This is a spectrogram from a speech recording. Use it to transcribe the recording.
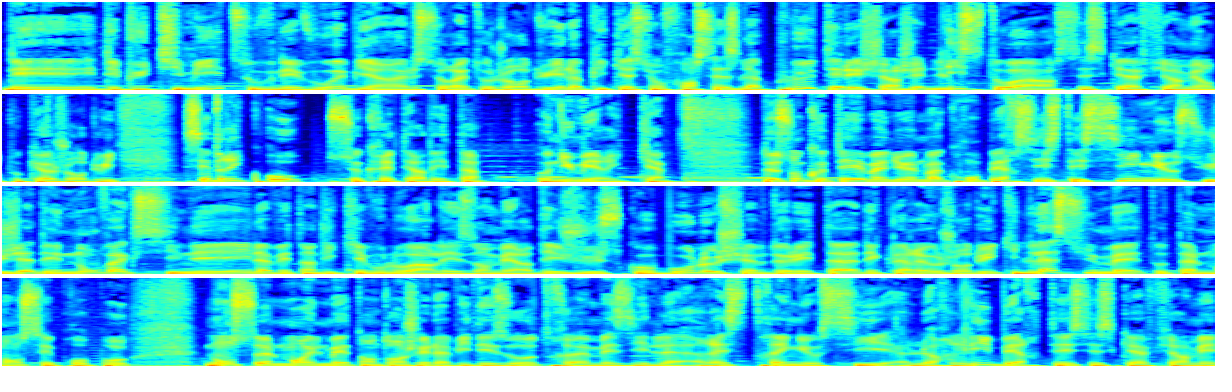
des débuts timides, souvenez-vous, eh bien, elle serait aujourd'hui l'application française la plus téléchargée de l'histoire. C'est ce qu'a affirmé en tout cas aujourd'hui Cédric O, secrétaire d'État au numérique. De son côté, Emmanuel Macron persiste et signe au sujet des non-vaccinés. Il avait indiqué vouloir les emmerder jusqu'au bout. Le chef de l'État a déclaré aujourd'hui qu'il assumait totalement ses propos. Non seulement il met en danger la vie des autres, mais il restreigne aussi leur liberté. C'est ce qu'a affirmé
